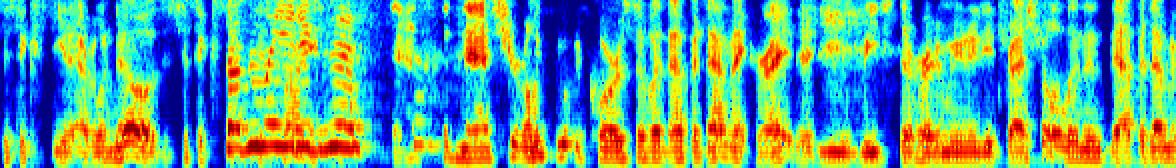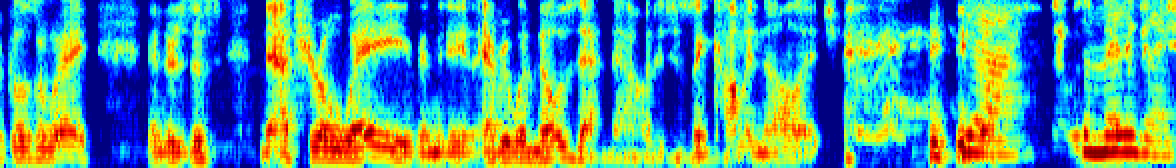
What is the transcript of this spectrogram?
just, you know, everyone knows it's just Suddenly science. it exists. That's the natural course of an epidemic, right? That you reach the herd immunity threshold and then the epidemic goes away. And there's this natural wave and everyone knows that now. And it's just like common knowledge. yeah. Know, that was amazing.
